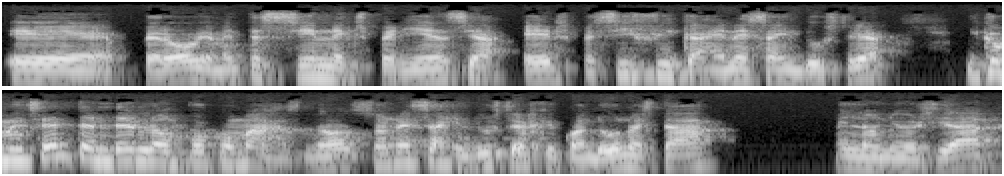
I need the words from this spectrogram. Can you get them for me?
pero obviamente sin experiencia específica en esa industria y comencé a entenderlo un poco más, ¿no? Son esas industrias que cuando uno está en la universidad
